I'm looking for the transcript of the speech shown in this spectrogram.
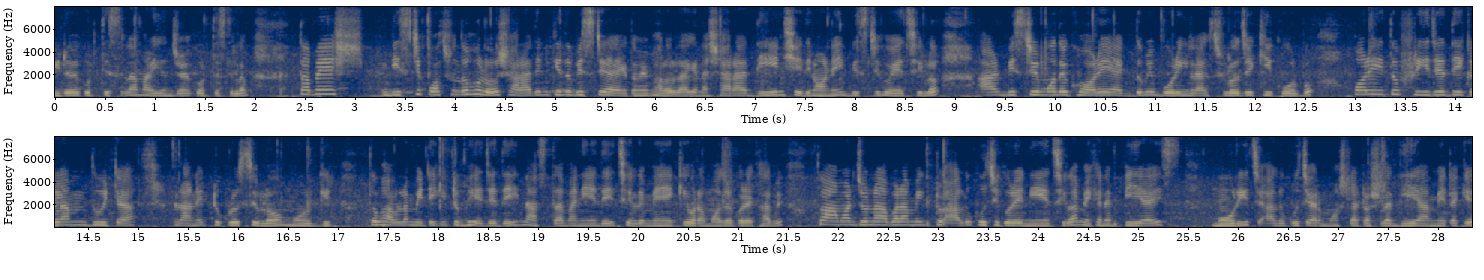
ভিডিও করতেছিলাম আর এনজয় করতেছিলাম। তবে বৃষ্টি পছন্দ হলেও সারাদিন কিন্তু বৃষ্টি একদমই ভালো লাগে না। সারা দিন সেদিন অনেক বৃষ্টি হয়েছিল। আর বৃষ্টির মধ্যে ঘরে একদমই বোরিং লাগছিল যে কি করব। পরে এই তো ফ্রিজে দেখলাম দুইটা রানের টুকরো ছিল মুরগির। তো ভাবলাম এটাকে একটু ভেজে দিই, নাস্তা বানিয়ে দিই, ছেলে মেয়েকে ওরা মজা করে খাবে। তো আমার জন্য আবার আমি একটু আলু কুচি করে নিয়েছিলাম, এখানে পেঁয়াজ, মরিচ, আলু কুচি আর মশলা টশলা দিয়ে আমি এটাকে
